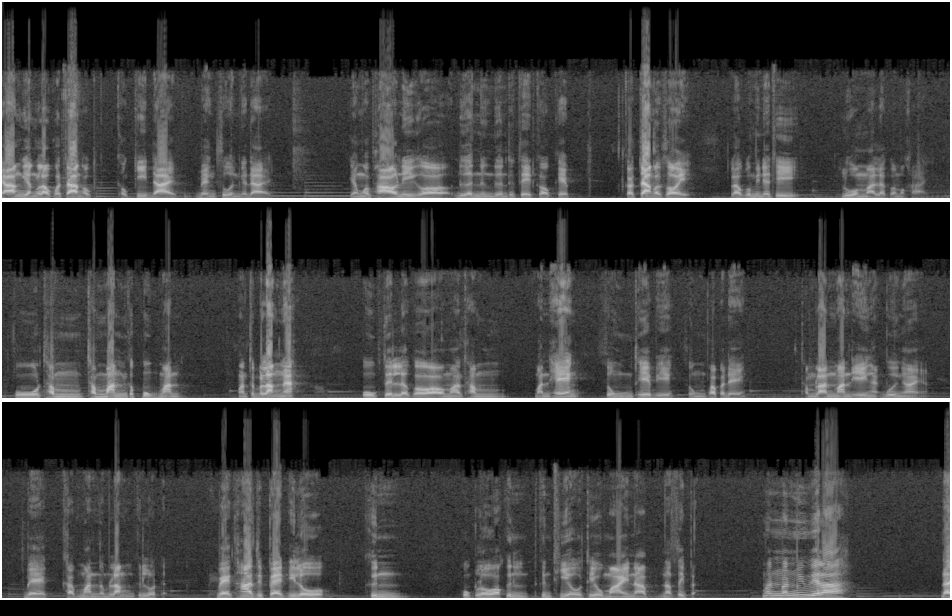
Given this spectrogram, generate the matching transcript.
ยางอย่างเราก็จ้างเขาเขากรีดได้แบ่งส่วนกันได้ อย่างมะพร้าวนี่ก็เดือนหนึ่งเดือนเศษก็เก็บก็จ้างกับสร้อย เราก็มีหน้าที่รวมมาแล้วก็มาขายโอ้ทำทำมันก็ปลูกมัน มันตะปะหลังนะปลูกเสร็จแล้วก็เอามาทำมันแห้งส่งกรุงเทพเองส่งพระประแดงทำร้านมันเองอะพูดง่ายๆอะแบกขับมันตำลังขึ้นรถแบก 58กิโลขึ้นหกล้อขึ้นขึ้นเที่ยวเที่ยวไม้นับนับสิบอะมันมันไม่เวลา ได้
